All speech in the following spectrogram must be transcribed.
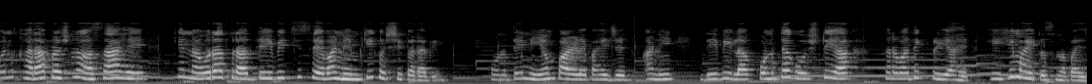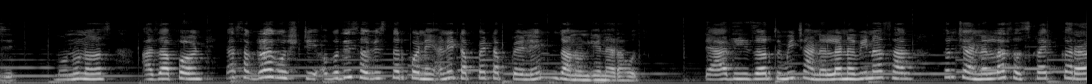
पण खरा प्रश्न असा आहे की नवरात्रात देवीची सेवा नेमकी कशी करावी? कोणते नियम पाळले पाहिजेत आणि देवीला कोणत्या गोष्टी या सर्वाधिक प्रिय आहेत हेही माहीत असणं पाहिजे. म्हणूनच आज आपण या सगळ्या गोष्टी अगदी सविस्तरपणे आणि टप्प्याटप्प्याने जाणून घेणार आहोत. त्याआधी जर तुम्ही चॅनलला नवीन असाल तर चॅनलला सबस्क्राईब करा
